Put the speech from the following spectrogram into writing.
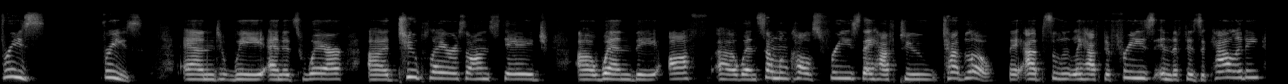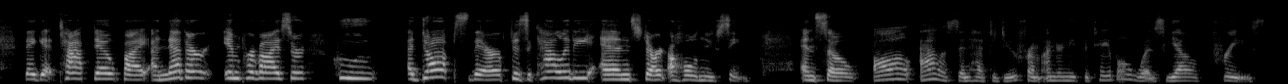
freeze freeze. And we and it's where uh, two players on stage uh, when the off uh, when someone calls freeze they have to tableau. They absolutely have to freeze in the physicality. They get tapped out by another improviser who adopts their physicality and start a whole new scene And so all Allison had to do from underneath the table was yell freeze.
